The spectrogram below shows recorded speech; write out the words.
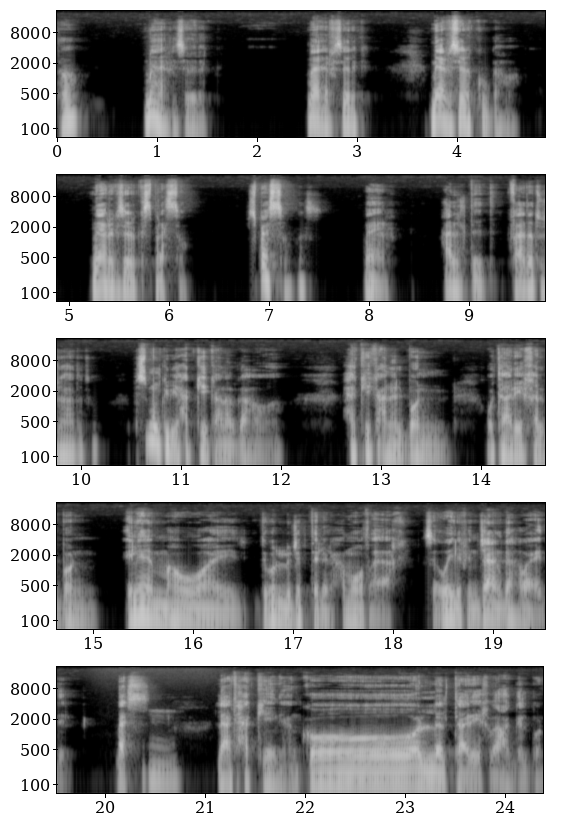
تمام ما يعرف يسوي لك. ما يعرف يسوي لك. ما يعرف يسوي لك كوب قهوة. ما يعرف يسوي لك اسبريسو اسبريسو بس. ما يعرف. هل فادته شهادته؟ بس ممكن يحكيك عن القهوة يحكيك عن البن وتاريخ البن إلين ما هو تقول له جبت لي الحموضة يا أخي. سوي لي فنجان قهوة عدل. بس. مم. لا تحكيني عن كل التاريخ حق البن.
